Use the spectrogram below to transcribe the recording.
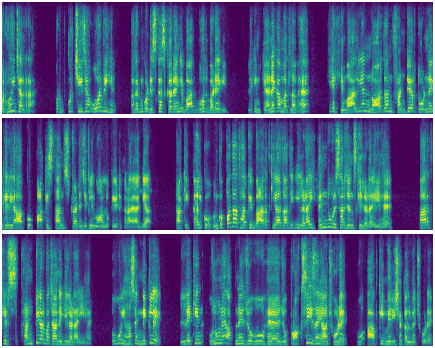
और वही चल रहा है। और कुछ चीज़ें और भी हैं। अगर उनको डिस्कस करेंगे, बात बहुत बढ़ेगी। लेकिन कहने का मतलब है कि हिमालयन नॉर्दर्न फ्रंटियर तोड़ने के लिए आपको पाकिस्तान स्ट्रेटेजिकली वहाँ लोकेट कराया गया। ताकि कल को, उनको पता था कि भारत की आज़ादी की लड़ाई, हिंदू रिसर्जेंस की लड़ाई है। भारत के फ्रंटियर बचाने की लड़ाई है। तो वो यहाँ से निकले। लेकिन उन्होंने अपने जो वो हैं, जो प्रॉक्सीज हैं यहाँ छोड़े, वो आपकी मेरी शक्ल में छोड़े।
